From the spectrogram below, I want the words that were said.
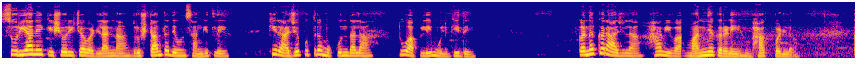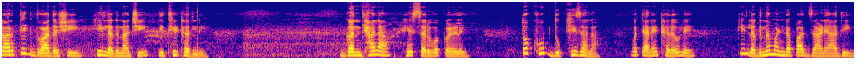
सूर्याने किशोरीच्या वडिलांना दृष्टांत देऊन सांगितले की राजपुत्र मुकुंदाला तू आपली मुलगी दे. कनकराजला हा विवाह मान्य करणे भाग पडलं. कार्तिक द्वादशी ही लग्नाची तिथी ठरली. गंध्याला हे सर्व कळले. तो खूप दुःखी झाला व त्याने ठरवले की लग्नमंडपात जाण्याआधी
